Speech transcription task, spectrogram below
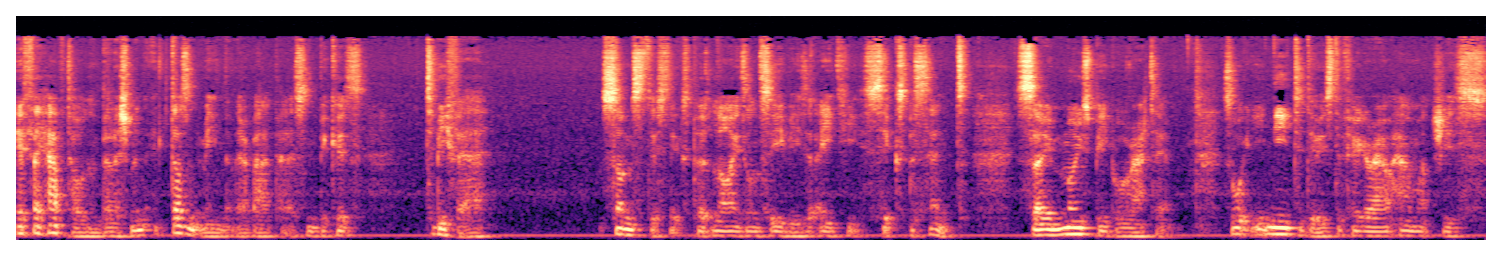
if they have told embellishment, it doesn't mean that they're a bad person because, to be fair, some statistics put lies on CVs at 86%. So most people are at it. So what you need to do is to figure out how much is,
